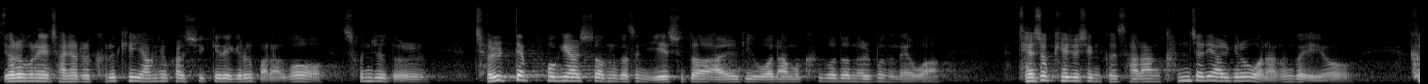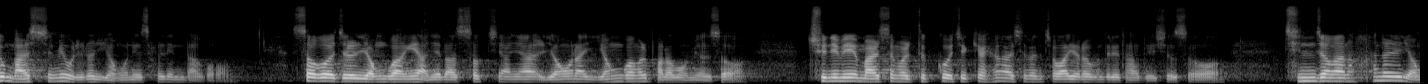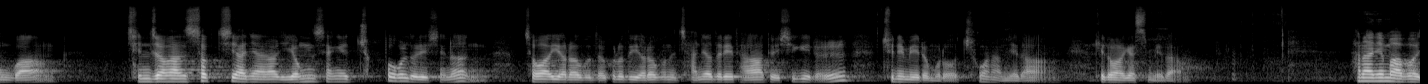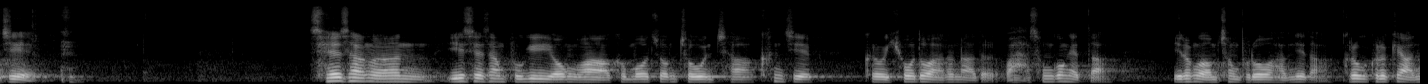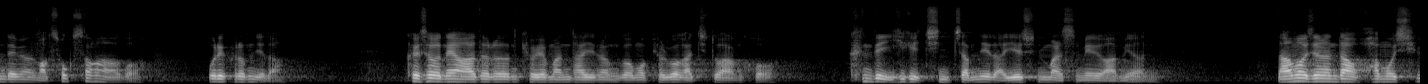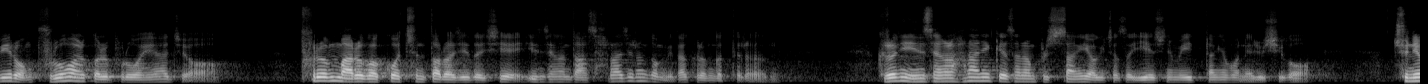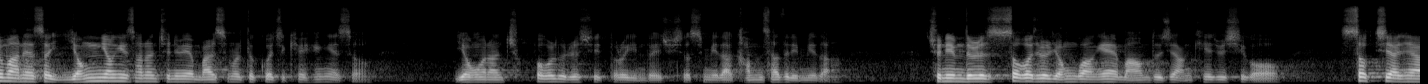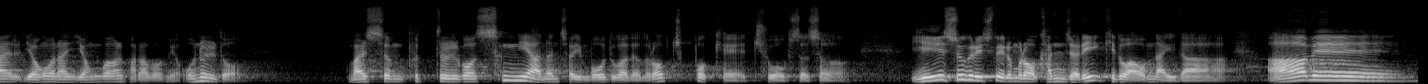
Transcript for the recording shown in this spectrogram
여러분의 자녀를 그렇게 양육할 수 있게 되기를 바라고 손주들 절대 포기할 수 없는 것은 예수도 알기 원하면 크고도 넓은 은혜와 대속해 주신 그 사랑 간절히 알기를 원하는 거예요. 그 말씀이 우리를 영원히 살린다고. 썩어질 영광이 아니라 썩지 아니할 영원한 영광을 바라보면서 주님의 말씀을 듣고 지켜 행하시는 저와 여러분들이 다 되셔서 진정한 하늘 영광, 진정한 썩지 아니할 영생의 축복을 누리시는 저와 여러분들 그래도 여러분의 자녀들이 다 되시기를 주님의 이름으로 축원합니다. 기도하겠습니다. 하나님 아버지, 세상은 이 세상 부귀 영화, 그 뭐 좀 좋은 차, 큰 집, 그리고 효도하는 아들, 와 성공했다. 이런 거 엄청 부러워합니다. 그리고 그렇게 안 되면 막 속상하고 우리 그럽니다. 그래서 내 아들은 교회만 다니는 거 뭐 별거 같지도 않고 근데 이게 진짜입니다. 예수님 말씀에 의하면 나머지는 다 화무 시비롱 부러워할 걸 부러워해야죠. 푸른 마르고 꽃은 떨어지듯이 인생은 다 사라지는 겁니다. 그런 것들은. 그러니 인생을 하나님께서는 불쌍히 여기셔서 예수님을 이 땅에 보내주시고 주님 안에서 영영이 사는 주님의 말씀을 듣고 지켜 행해서 영원한 축복을 누릴 수 있도록 인도해 주셨습니다. 감사드립니다. 주님들 썩어질 영광에 마음 두지 않게 해주시고 썩지 아니할 영원한 영광을 바라보며 오늘도 말씀 붙들고 승리하는 저희 모두가 되도록 축복해 주옵소서. 예수 그리스도 이름으로 간절히 기도하옵나이다. 아멘.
